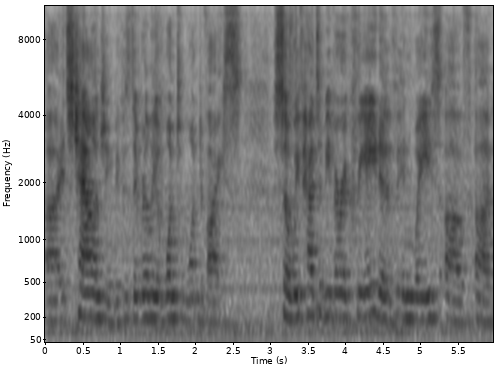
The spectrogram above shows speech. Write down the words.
Uh, It's challenging because they're really a one-to-one device. So we've had to be very creative in ways of uh,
